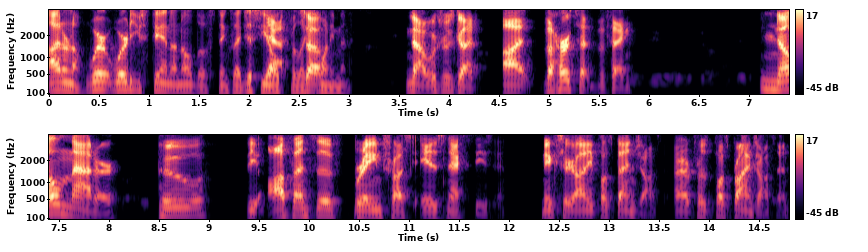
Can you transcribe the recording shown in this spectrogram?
I don't know. Where where do you stand on all those things? I just yelled Yeah, for like so- 20 minutes. No, which was good. Uh, the Hurts at the thing. No matter who the offensive brain trust is next season, Nick Sirianni plus Ben Johnson, or plus plus Brian Johnson,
